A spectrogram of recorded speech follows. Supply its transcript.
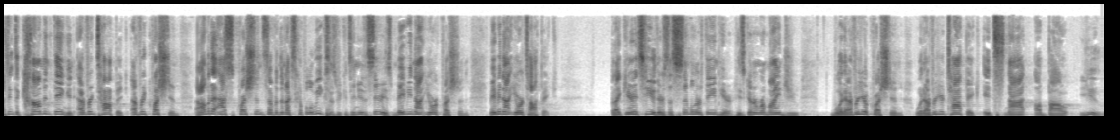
I think the common thing in every topic, every question, and I'm going to ask questions over the next couple of weeks as we continue the series. Maybe not your question, maybe not your topic, but I guarantee you there's a similar theme here. He's going to remind you whatever your question, whatever your topic, it's not about you.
